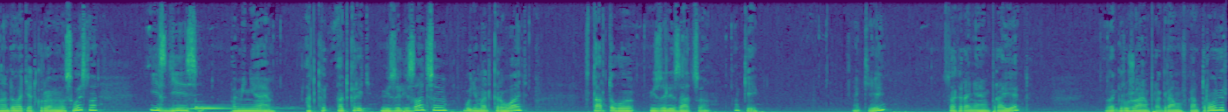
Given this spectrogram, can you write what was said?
Ну, давайте откроем его свойства. И здесь поменяем Отк открыть визуализацию. Будем открывать стартовую визуализацию. Окей. Окей. Сохраняем проект. Загружаем программу в контроллер.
